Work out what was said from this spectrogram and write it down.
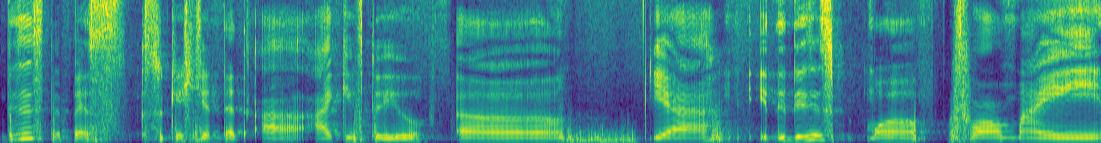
this is the best suggestion that uh, I give to you. Uh, yeah, it, this is uh, for my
